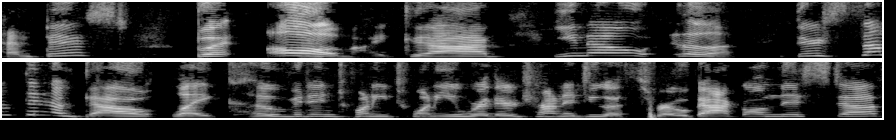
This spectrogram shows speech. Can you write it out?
Tempest. But oh my god, you know, ugh, there's something about like COVID in 2020 where they're trying to do a throwback on this stuff.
